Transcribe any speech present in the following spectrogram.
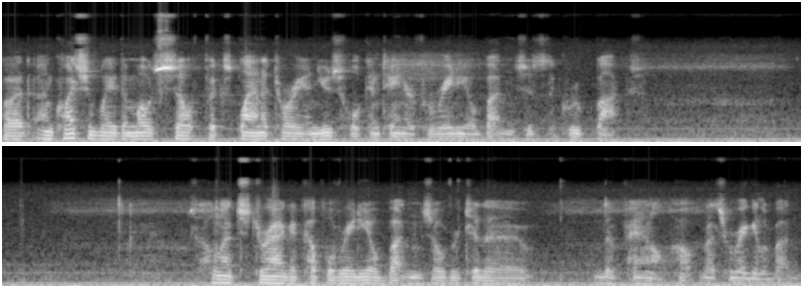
But unquestionably the most self-explanatory and useful container for radio buttons is the group box. So let's drag a couple radio buttons over to the the panel. Oh, that's a regular button.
